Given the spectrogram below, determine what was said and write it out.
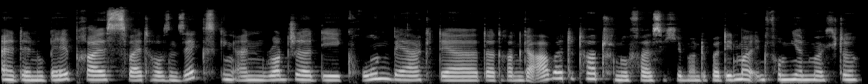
äh der Nobelpreis 2006 ging an Roger D. Kronberg, der daran gearbeitet hat, nur falls sich jemand über den mal informieren möchte.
